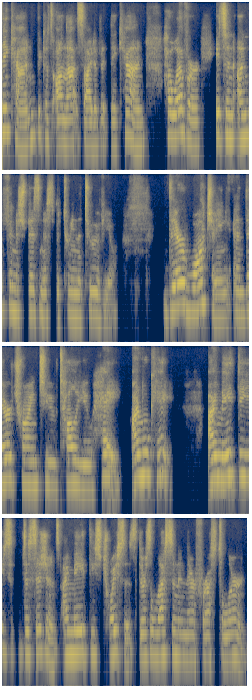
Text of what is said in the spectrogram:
they can because on that side of it they can. However it's an unfinished business between the two of you. They're watching and they're trying to tell you hey i'm okay i made these decisions i made these choices there's a lesson in there for us to learn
